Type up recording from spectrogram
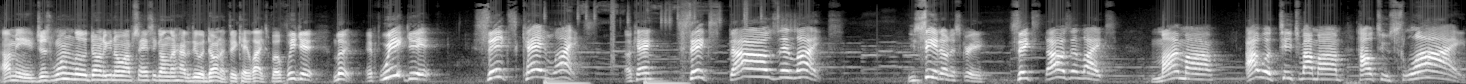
I mean, just one little donut, you know what I'm saying? She gonna learn how to do a donut, 3K likes. But if we get, look, if we get 6K likes, okay? 6,000 likes. You see it on the screen. 6,000 likes. My mom, I will teach my mom how to slide,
